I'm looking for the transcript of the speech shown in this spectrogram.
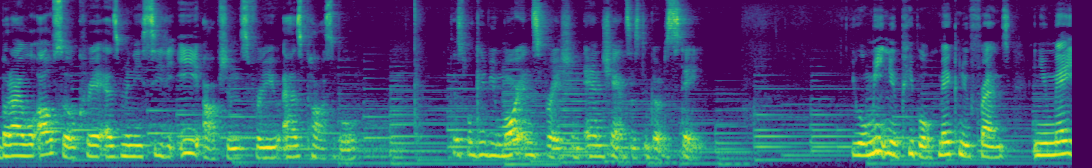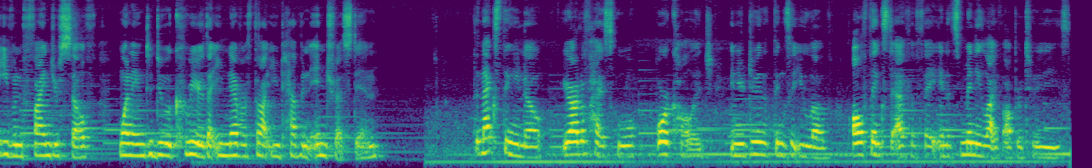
but I will also create as many CDE options for you as possible. Will give you more inspiration and chances to go to state. You will meet new people, make new friends, and you may even find yourself wanting to do a career that you never thought you'd have an interest in. The next thing you know, you're out of high school or college and you're doing the things that you love, all thanks to FFA and its many life opportunities.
